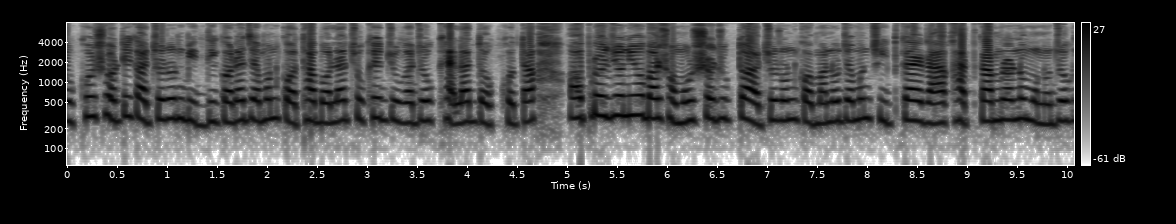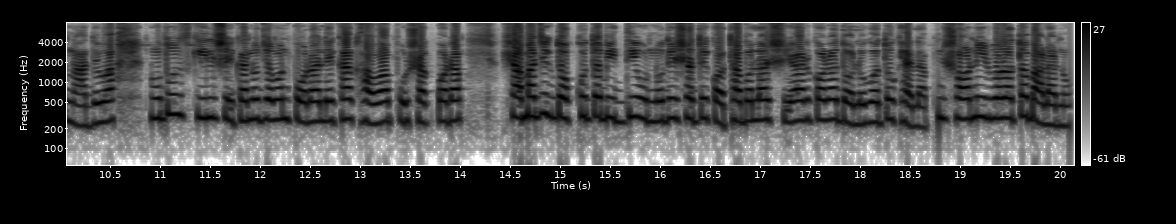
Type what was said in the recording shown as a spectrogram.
লক্ষ্য সঠিক আচরণ বৃদ্ধি করা, যেমন কথা বলা, চোখের যোগাযোগ, খেলার দক্ষতা, অপ্রয়োজনীয় বা সমস্যাযুক্ত আচরণ কমানো, যেমন চিৎকার, রাগ, হাত কামড়ানো, মনোযোগ না দেওয়া, নতুন স্কিল শেখানো, যেমন পড়ালেখা, খাওয়া, পোশাক পরা, সামাজিক দক্ষতা বৃদ্ধি, অন্যদের সাথে কথা বলা শেয়ার করা, দলগত খেলা, স্বনির্ভরতা বাড়ানো,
